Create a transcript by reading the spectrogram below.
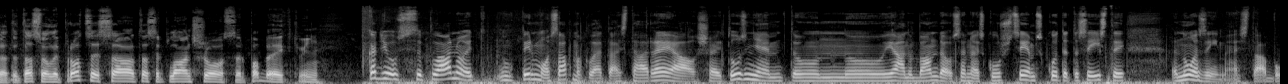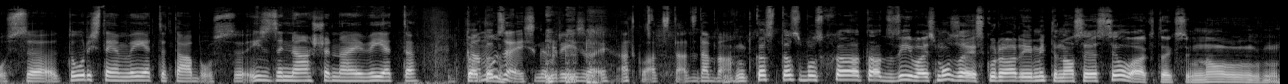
Tātad tas vēl ir procesā, tas ir plāns šos ar pabeigt viņu. Kad jūs plānojat nu, pirmos apmeklētājus tā reāli šeit uzņemt, un nu, jā, nu, Bandau senais kurš ciems, ko tas īsti nozīmēs. Tā būs uh, turistiem vieta, tā būs izzināšanai vieta. Tā kā muzejs gandrīz vai atklāts tāds dabā. Kas tas būs kā tāds dzīvais muzejs, kurā arī mitināsies cilvēki, teiksim, nu,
